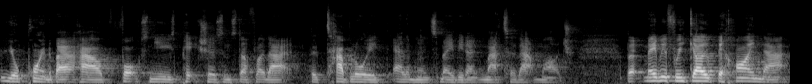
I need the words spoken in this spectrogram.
your point about how Fox News pictures and stuff like that, the tabloid elements maybe don't matter that much. But maybe if we go behind that,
